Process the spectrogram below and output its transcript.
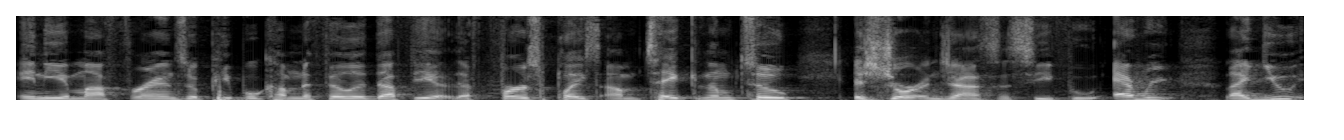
any of my friends or people come to Philadelphia, the first place I'm taking them to is Jordan Johnson Seafood. Every like you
